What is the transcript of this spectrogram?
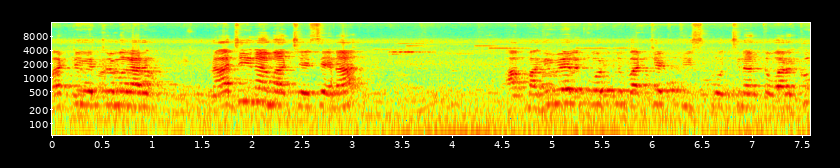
బట్టి విక్రమ గారు రాజీనామా చేసేనా? ఆ పదివేల కోట్లు బడ్జెట్ తీసుకొచ్చినంత వరకు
